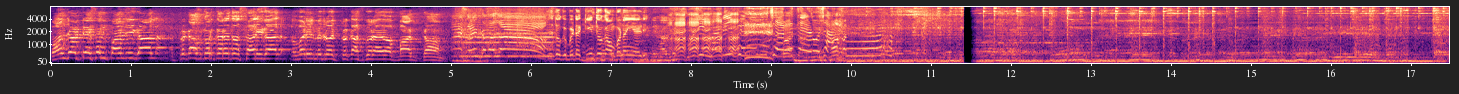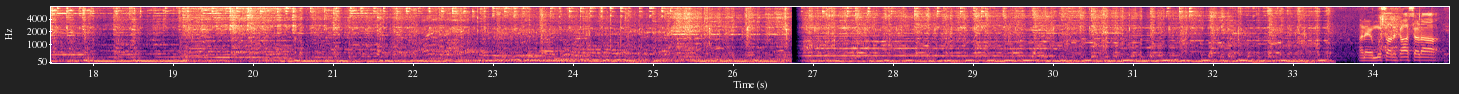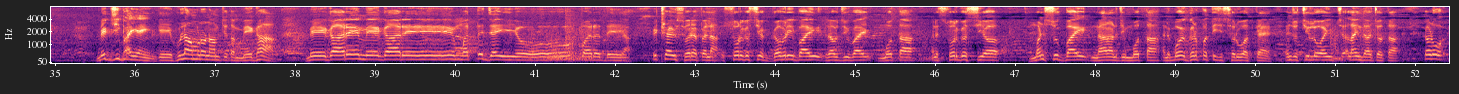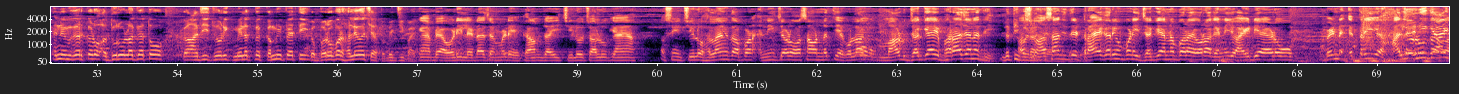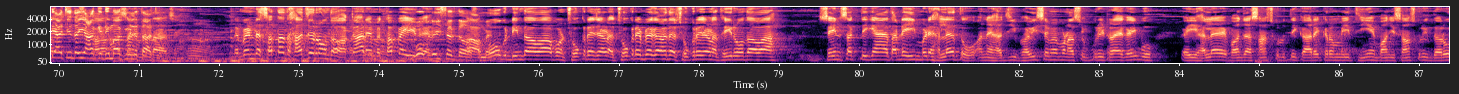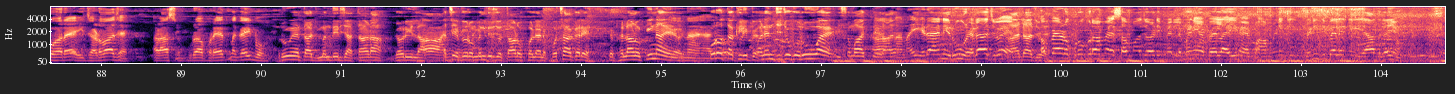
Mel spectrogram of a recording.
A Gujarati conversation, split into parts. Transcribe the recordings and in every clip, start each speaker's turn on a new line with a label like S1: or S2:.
S1: પાંજો સ્ટેશન પાંજી ગાલ પ્રકાશ ગોર કરે તો સારી ગાલ. વડીલ મિત્રો પ્રકાશ ગોર આવ્યા બાગ ગામ તો કે બેટા કીધો કામ બનાવી આડી. અને મુસાર કાસડા મેઘજીભાઈ અહીં, કે હુલામણો નામ છે તો મેઘા. મેઘા રે મેઘા રે, મત જઈયો પરદે અઠ્યાવીસ વર્ષ પહેલાં સ્વર્ગસ્ય ગૌરીભાઈ રવજીભાઈ મોતા અને સ્વર્ગસ્ય મનસુખભાઈ નારાયણજી મોતા અને બોય ગણપતિજી શરૂઆત કહે એનો જો ચીલો અહીં ચલાવીને દાચો હતા. કડો, એને વગર કડો અધૂરો લાગે તો કે આજી થોડીક મહેનત મેં કમી પહેતી બરોબર હલ્યો છે તો મેઘજીભાઈ.
S2: ક્યાં બે વડી લેડા છે મળે, ગામ જાય, ચીલો ચાલુ ક્યાં ਅਸੀਂ ચીલો હલાયું તા પણ એની ચડો અસાવણ નથી ઓલા મારું જગ્યાએ ભરાજ નથી.
S1: નથી
S2: અસાંજી તે ટ્રાય કર્યું પણ એ જગ્યા ન ભરાય. ઓલા એની જો આઈડિયા એડો. બેન્ડ એતરી હાજર
S1: એની કે આઈડિયા છે નહીં આગે દિમાગ મે
S2: નતા
S1: છે
S2: ને બેન્ડ સતત હાજર રોંદા કારે મે ખપે ઈ
S1: ભોગ નહીં શકતા
S2: હા ભોગ ડીંદા વા પણ છોકરે જાડા છોકરે ભેગા વેતા છોકરે જાડા થઈ રોંદા વા સૈન શક્તિ ક્યાં? તડે ઈ મળે હલે તો. અને હજી ભવિષ્યમાં પણ આસી પૂરી ટ્રાય કરીબો કઈ હલે પાંજા સાંસ્કૃતિક કાર્યક્રમ એ થઈએ પાંજી સાંસ્કૃતિક ધરોહર એ જળવા જાય. અને આસું પૂરા પ્રયત્ન કઈબો
S1: રૂએ તાજ મંદિર જા તાળા ગૌરીલા
S2: હા,
S1: અચે બેરો મંદિર જો તાળો ખોલે ને પોછા કરે કે ફલાણો કીના
S2: કીના
S1: હે
S2: હે.
S1: પૂરો તકલીફ હે અને જી જો કો રૂ આય ઈ સમાજ તે
S2: ના ના, ના ઈ હેડા એની રૂ હેડા જ વે
S1: હેડા જ વે.
S2: અપેડો પ્રોગ્રામ હે સમાજવાડી में એટલે મણિયા પહેલા ઈ મે મણી મણી થી પહેલે ની યાદ ગયું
